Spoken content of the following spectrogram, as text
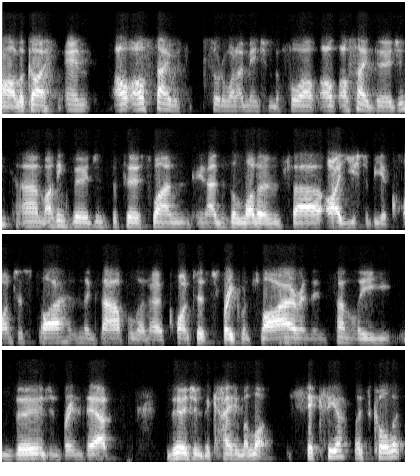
Oh, look, I and I'll, I'll stay with sort of what I mentioned before. I'll, I'll say Virgin. Um, I think Virgin's the first one. You know, there's a lot of. Uh, I used to be a Qantas flyer as an example, and a Qantas frequent flyer, and then suddenly Virgin brings out. Virgin became a lot sexier, let's call it.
